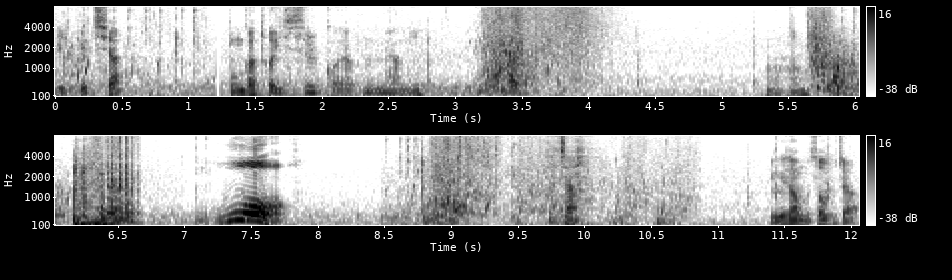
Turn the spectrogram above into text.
이 끝이야? 뭔가 더 있을 거야 분명히 어허. 우와 가자 여기서 한번 써보자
